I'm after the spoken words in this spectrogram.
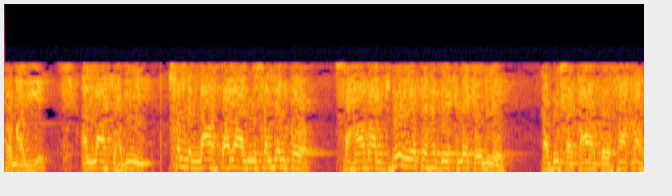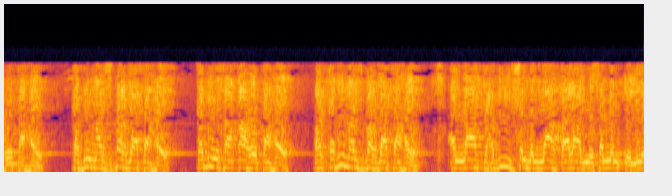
فرمائیے۔ اللہ کے حبیب صلی اللہ تعالی علیہ وسلم کو صحابہ گھیر لیتے ہیں دیکھنے کے لیے۔ کبھی سرکار کو افاقہ ہوتا ہے، کبھی مرض بڑھ جاتا ہے، کبھی افاقہ ہوتا ہے۔ اور کبھی مرض بڑھ جاتا ہے۔ اللہ کے حبیب صلی اللہ تعالی علیہ وسلم کے لیے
